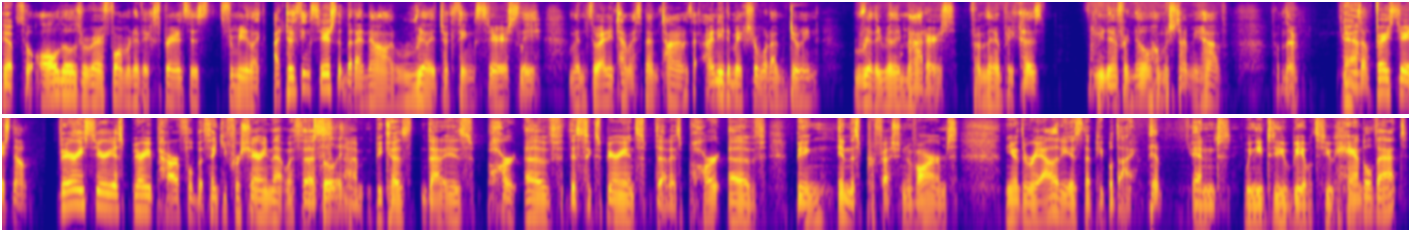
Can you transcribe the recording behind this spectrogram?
Yep. So all those were very formative experiences for me. Like I took things seriously, but I now I really took things seriously. And so anytime I spend time, it's like I need to make sure what I'm doing really, really matters from there because you never know how much time you have from there. Yeah. So very serious note. Very serious, very powerful. But thank you for sharing that with us, Absolutely. um, because that is part of this experience. That is part of being in this profession of arms. You know, the reality is that people die. Yep. And we need to be able to handle that,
